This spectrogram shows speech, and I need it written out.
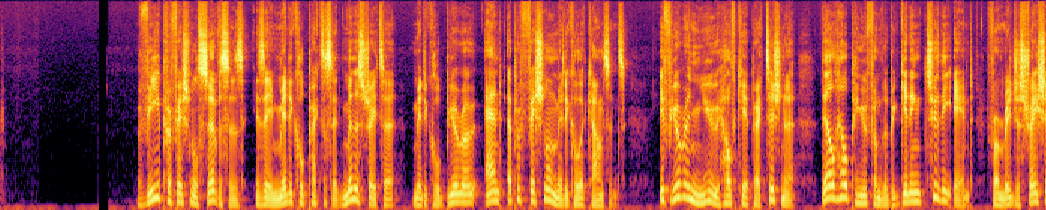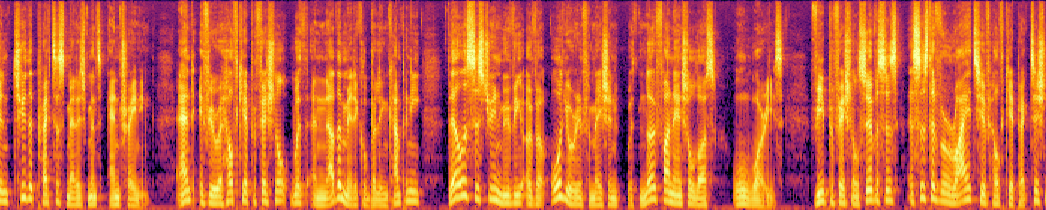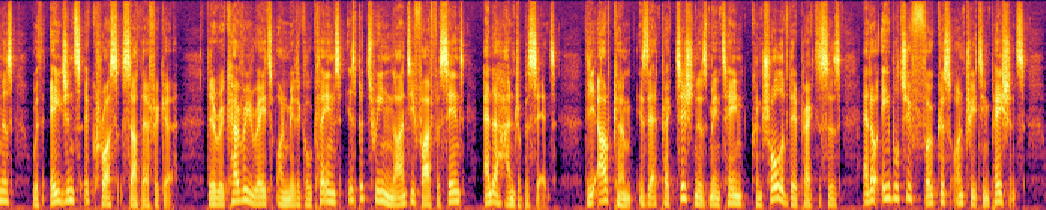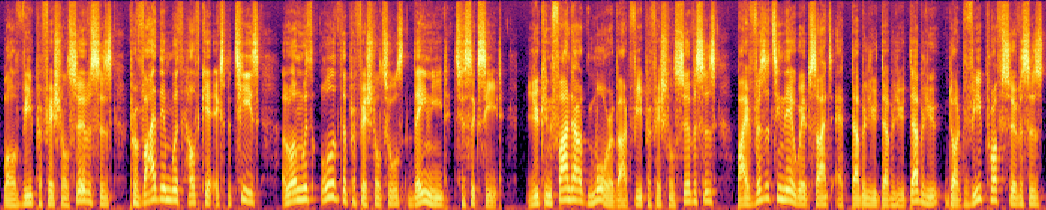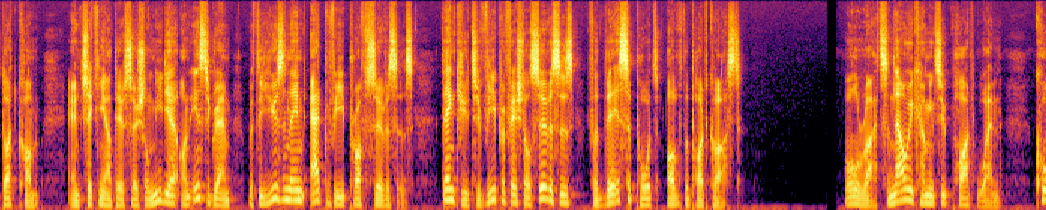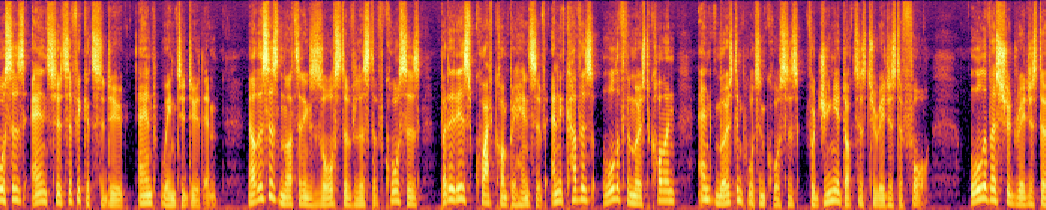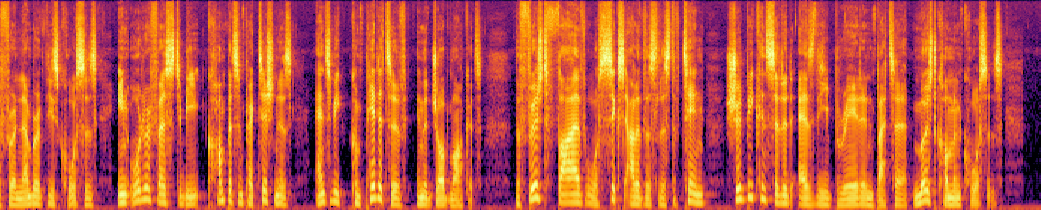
V Professional Services is a medical practice administrator, medical bureau, and a professional medical accountant. If you're a new healthcare practitioner, they'll help you from the beginning to the end, from registration to the practice management and training. And if you're a healthcare professional with another medical billing company, they'll assist you in moving over all your information with no financial loss or worries. V Professional Services assist a variety of healthcare practitioners with agents across South Africa. Their recovery rate on medical claims is between 95% and 100%. The outcome is that practitioners maintain control of their practices and are able to focus on treating patients, while V Professional Services provide them with healthcare expertise along with all of the professional tools they need to succeed. You can find out more about V Professional Services by visiting their website at www.vprofservices.com and checking out their social media on Instagram with the username at vprofservices. Thank you to V Professional Services for their support of the podcast. All right, so now we're coming to part one courses and certificates to do, and when to do them. Now, this is not an exhaustive list of courses, but it is quite comprehensive and it covers all of the most common and most important courses for junior doctors to register for. All of us should register for a number of these courses in order for us to be competent practitioners and to be competitive in the job market. The first five or six out of this list of 10 should be considered as the bread and butter, most common courses.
